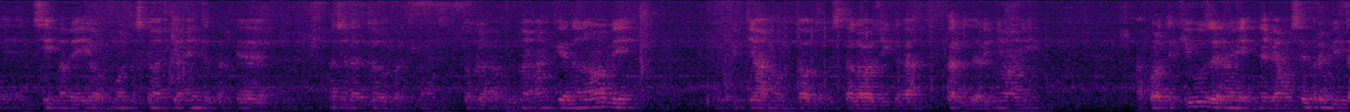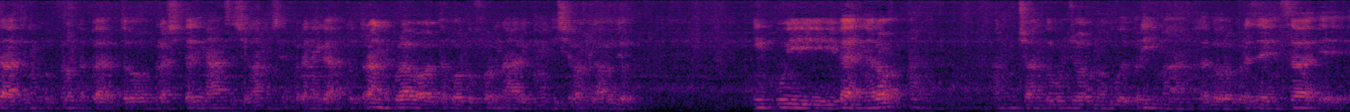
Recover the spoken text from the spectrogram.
Eh, sì, vabbè, io molto schematicamente perché ha già detto praticamente tutto Claudio. Noi anche da Novi rifiutiamo in toto questa logica per le riunioni a porte chiuse, noi li abbiamo sempre invitati in un confronto aperto, la cittadinanza ce l'hanno sempre negato, tranne quella volta Borgo Fornari, come diceva Claudio, in cui vennero eh, annunciando un giorno o due prima la loro presenza e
